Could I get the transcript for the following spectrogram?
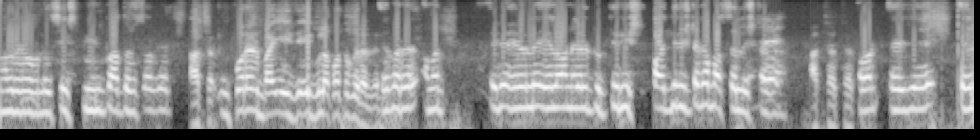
মালের ওখানে সিক্স পিন পাথর সকেট আচ্ছা উপরের ভাই এই যে এগুলা কত করে দেন এবারে আমার এটা হলো এল ওয়ান এল টু তিরিশ পঁয়ত্রিশ টাকা পাঁচচল্লিশ টাকা আচ্ছা আচ্ছা আর এই যে এল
